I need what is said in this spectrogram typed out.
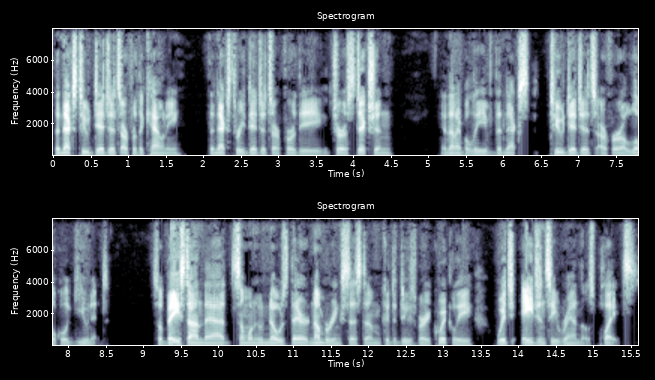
The next two digits are for the county. The next three digits are for the jurisdiction. And then I believe the next two digits are for a local unit. So based on that, someone who knows their numbering system could deduce very quickly which agency ran those plates.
